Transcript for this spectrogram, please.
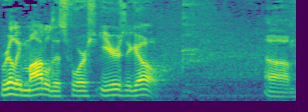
really modeled this for us years ago. Um,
